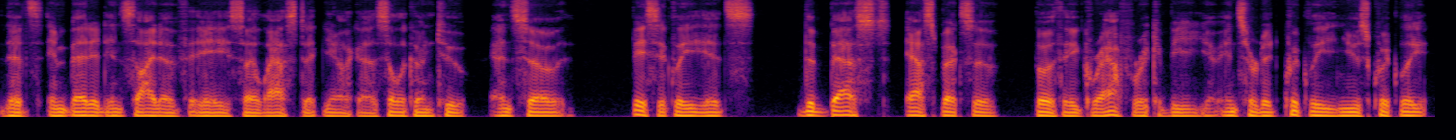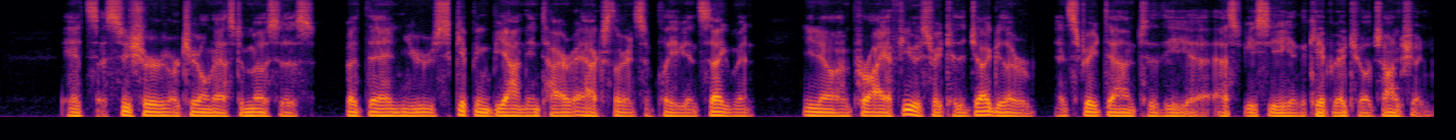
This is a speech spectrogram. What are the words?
that's embedded inside of a silastic, you know, like a silicone tube. And so basically it's the best aspects of both a graft where it could be you know, inserted quickly and used quickly. It's a suture arterial anastomosis, but then you're skipping beyond the entire axillary and subclavian segment. you know, and per IFU straight to the jugular and straight down to the uh, SVC and the cavoatrial junction.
